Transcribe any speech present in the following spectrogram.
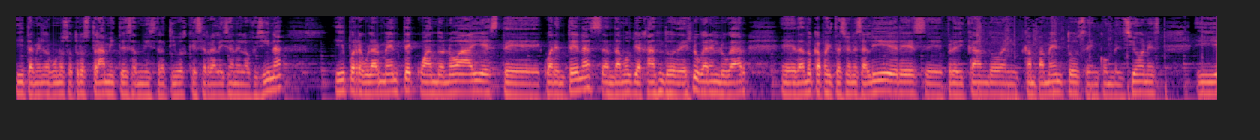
y también algunos otros trámites administrativos que se realizan en la oficina. Y pues regularmente cuando no hay este cuarentenas andamos viajando de lugar en lugar, eh, dando capacitaciones a líderes, eh, predicando en campamentos, en convenciones y,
